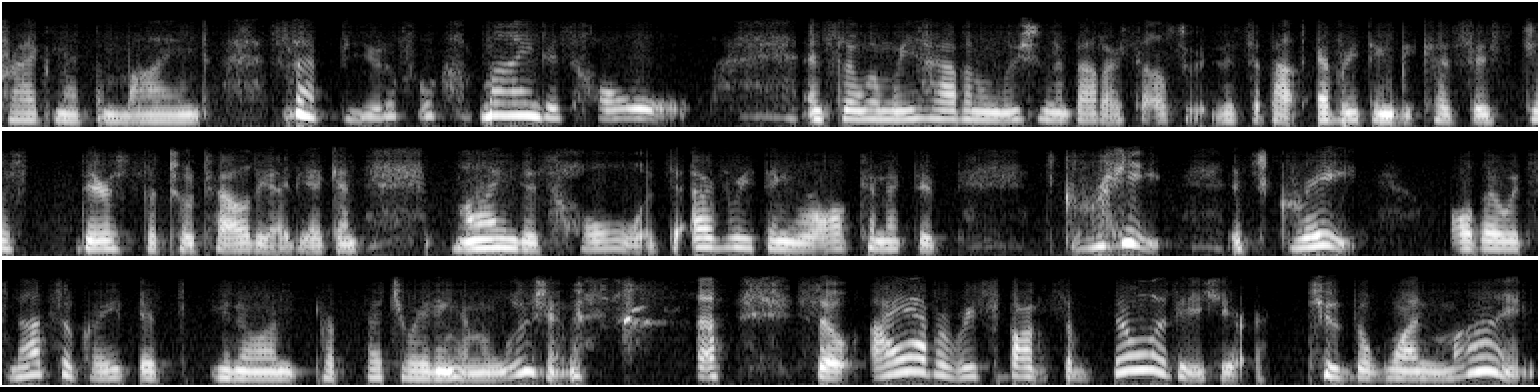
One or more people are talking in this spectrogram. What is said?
fragment the mind. Isn't that beautiful? Mind is whole. And so when we have an illusion about ourselves, it's about everything because there's just there's the totality idea again. Mind is whole. It's everything. We're all connected. It's great. It's great. Although it's not so great if, you know, I'm perpetuating an illusion. so I have a responsibility here to the one mind,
